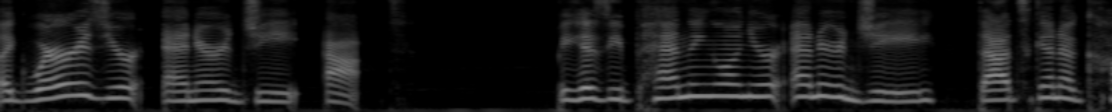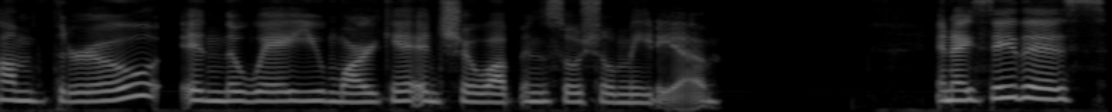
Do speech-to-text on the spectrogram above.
Like, where is your energy at? Because depending on your energy, that's going to come through in the way you market and show up in social media. And I say this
